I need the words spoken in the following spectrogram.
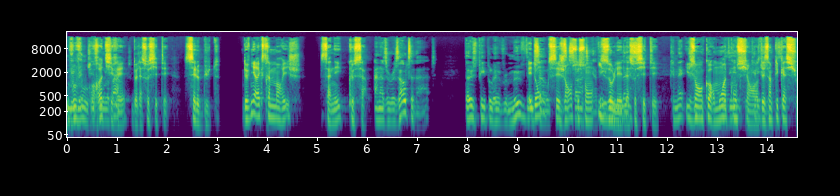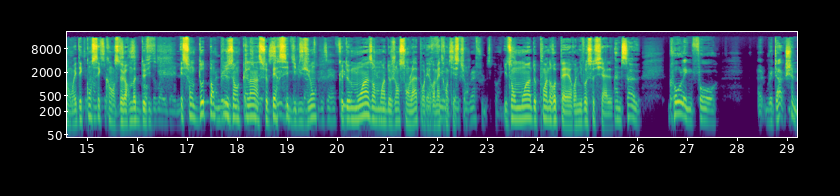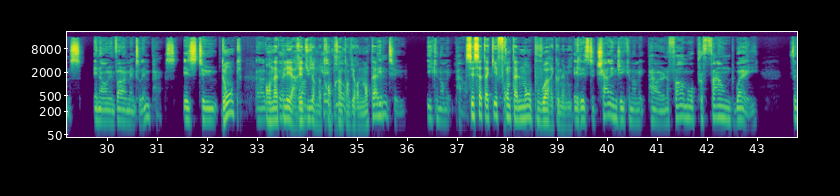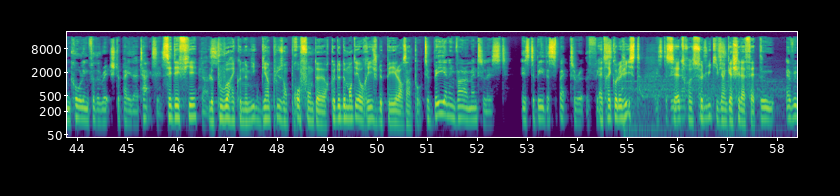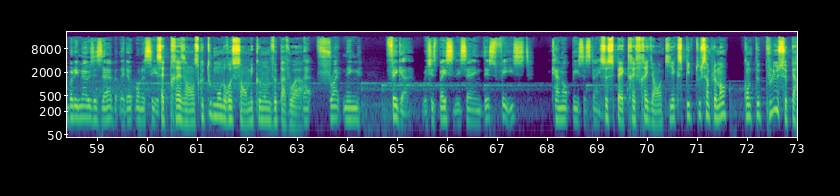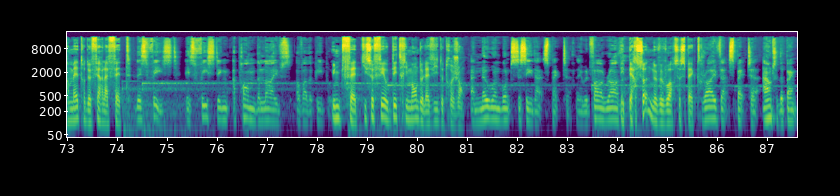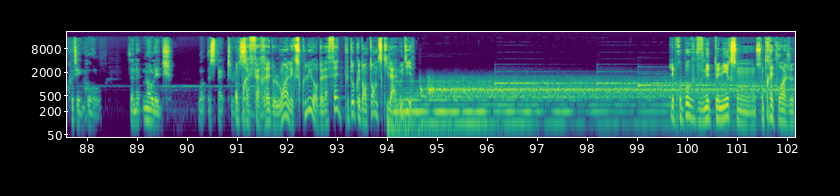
Vous vous retirez de la société. C'est le but. Devenir extrêmement riche, ça n'est que ça. Et donc ces gens se sont isolés de la société. Ils ont encore moins conscience des implications et des conséquences de leur mode de vie et sont d'autant plus enclins à se bercer d'illusions que de moins en moins de gens sont là pour les remettre en question. Ils ont moins de points de repère au niveau social. Donc, en appeler à réduire notre empreinte environnementale, c'est s'attaquer frontalement au pouvoir économique. C'est défier le pouvoir économique bien plus en profondeur que de demander aux riches de payer leurs impôts. Être écologiste, c'est être celui qui vient gâcher la fête. Cette présence que tout le monde ressent mais que l'on ne veut pas voir. Ce spectre effrayant qui explique tout simplement qu'on ne peut plus se permettre de faire la fête. Une fête qui se fait au détriment de la vie d'autres gens. Et personne ne veut voir ce spectre. On préférerait de loin l'exclure de la fête plutôt que d'entendre ce qu'il a à nous dire. Les propos que vous venez de tenir sont, très courageux.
